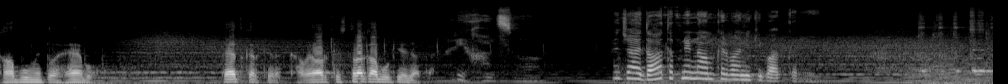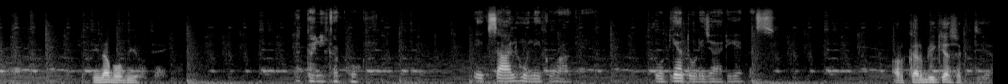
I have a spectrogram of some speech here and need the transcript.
काबू में तो है वो। कैद करके रखा हुआ है और किस तरह काबू किया जाता है? अरे खान साहब मैं जायदाद अपने नाम करवाने की बात कर रही हूँ। वो भी हो जाएगी। पता नहीं कब हो गया एक साल होने को आ गया। रोटियाँ तोड़ी जा रही है बस। और कर भी क्या सकती है?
